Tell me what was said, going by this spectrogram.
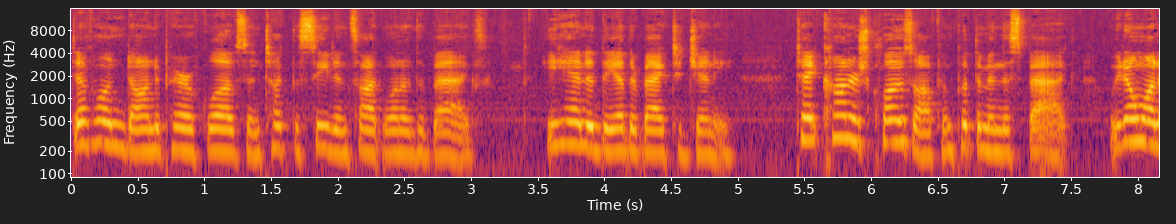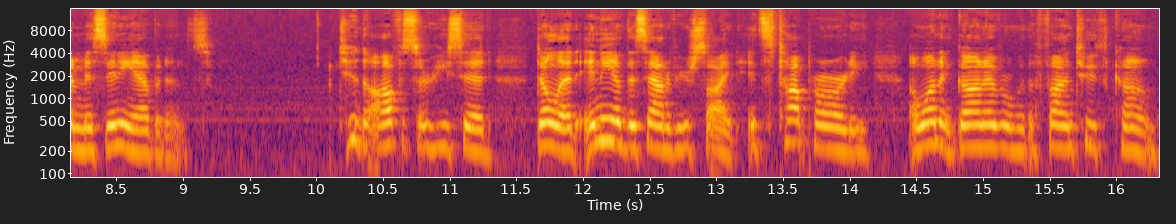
Devlin donned a pair of gloves and tucked the seat inside one of the bags. He handed the other bag to Jenny. Take Connor's clothes off and put them in this bag. We don't want to miss any evidence. To the officer, he said, Don't let any of this out of your sight. It's top priority. I want it gone over with a fine tooth comb,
